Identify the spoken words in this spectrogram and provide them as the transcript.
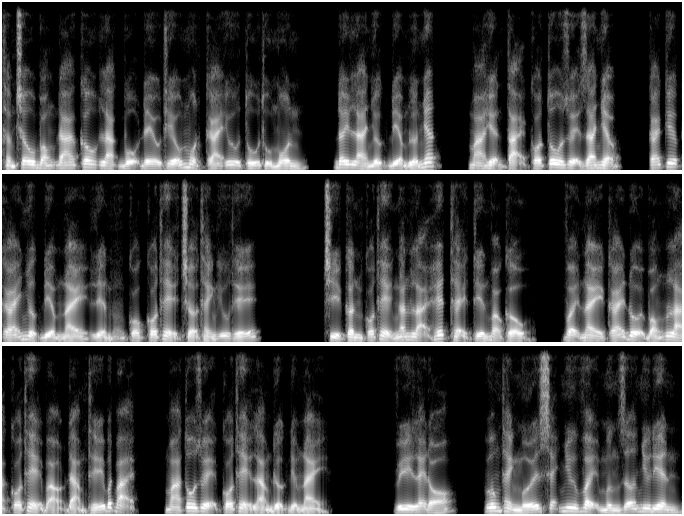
Thẩm Châu bóng đá câu lạc bộ đều thiếu một cái ưu tú thủ môn, đây là nhược điểm lớn nhất, mà hiện tại có Tô Duệ gia nhập, cái kia cái nhược điểm này liền có có thể trở thành ưu thế. Chỉ cần có thể ngăn lại hết thể tiến vào cầu, vậy này cái đội bóng là có thể bảo đảm thế bất bại, mà Tô Duệ có thể làm được điểm này. Vì lẽ đó, Vương Thành mới sẽ như vậy mừng rỡ như điên,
